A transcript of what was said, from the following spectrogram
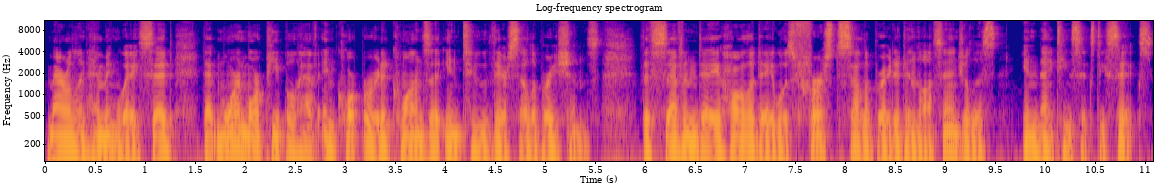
Marilyn Hemingway said that more and more people have incorporated Kwanzaa into their celebrations. The seven day holiday was first celebrated in Los Angeles in 1966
